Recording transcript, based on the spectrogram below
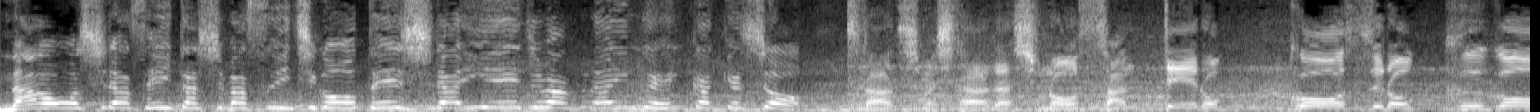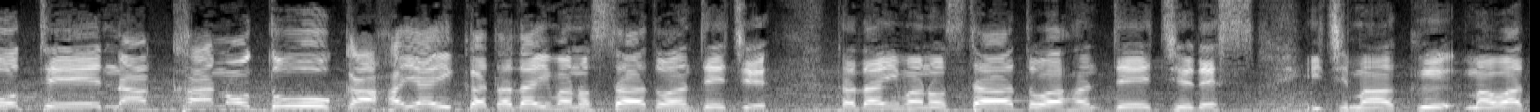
なおお知らせいたします。1号艇白井英二はフライング変換決勝。スタートしました。ダッシュの3艇6コース6号艇中野どうか早いかただいまのスタート判定中。ただいまのスタートは判定中です。1マーク回っ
